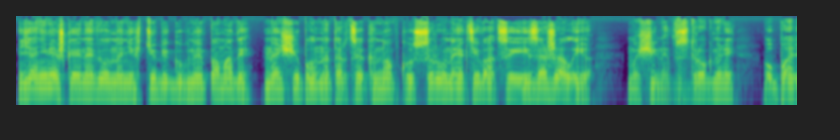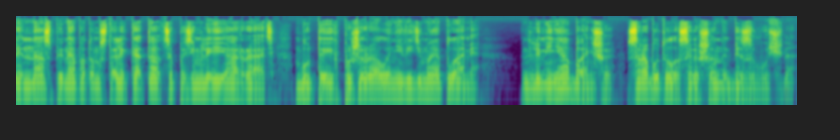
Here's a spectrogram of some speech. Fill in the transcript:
Я, не мешкая, навел на них тюбик губной помады, нащупал на торце кнопку с руной активации и зажал ее. Мужчины вздрогнули, упали на спины, а потом стали кататься по земле и орать, будто их пожирало невидимое пламя. Для меня баньше сработало совершенно беззвучно.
